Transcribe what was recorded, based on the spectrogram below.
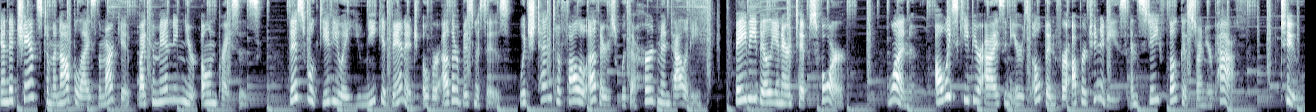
and a chance to monopolize the market by commanding your own prices. This will give you a unique advantage over other businesses, which tend to follow others with a herd mentality. Baby Billionaire Tips 4 1. Always keep your eyes and ears open for opportunities and stay focused on your path. 2.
